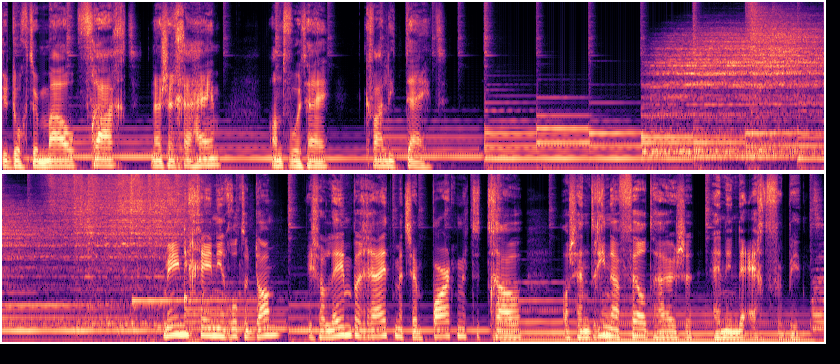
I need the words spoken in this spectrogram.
je dokter Mao vraagt naar zijn geheim, antwoordt hij kwaliteit. Menigeen in Rotterdam is alleen bereid met zijn partner te trouwen als Hendrina Veldhuizen hen in de echt verbindt.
